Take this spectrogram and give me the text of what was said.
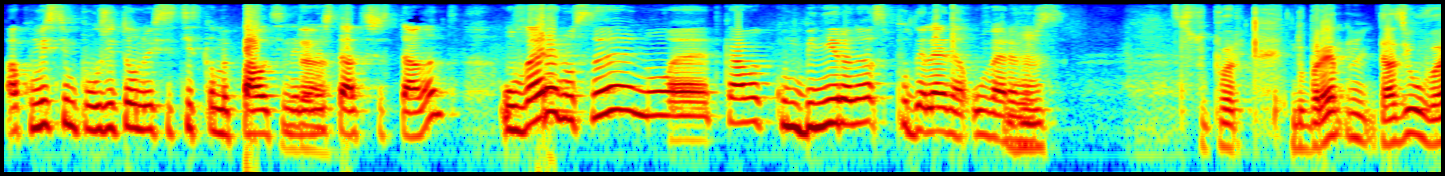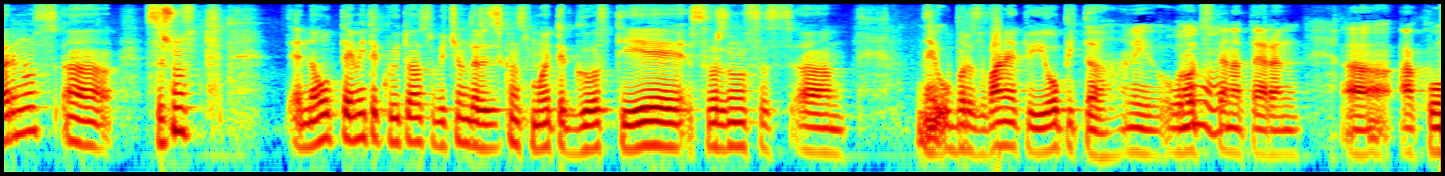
ако мислим положително и си стискаме палци, нали, Да. нещата ще станат. Увереност е, но е такава комбинирана, споделена увереност. Супер. Добре, тази увереност, а, всъщност, една от темите, които аз обичам да разисквам с моите гости е свързано с а, не, образованието и опита, нали, уроците на терен. А, ако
